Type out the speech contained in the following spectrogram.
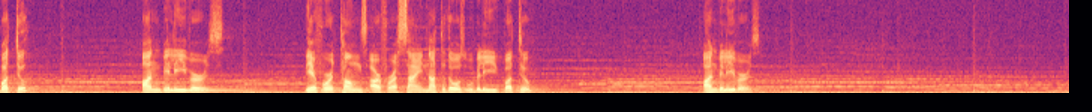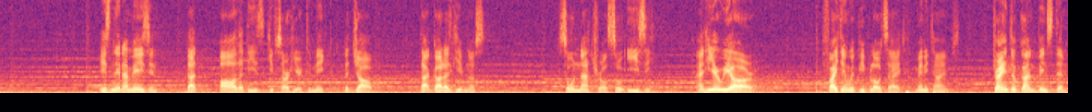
but to unbelievers. Therefore, tongues are for a sign, not to those who believe, but to unbelievers. Isn't it amazing that all of these gifts are here to make the job that God has given us so natural, so easy? And here we are fighting with people outside many times, trying to convince them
